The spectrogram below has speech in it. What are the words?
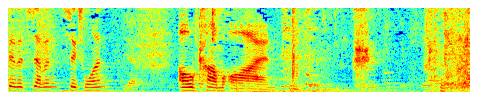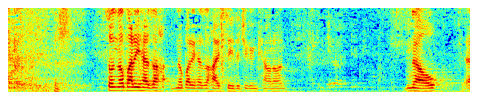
Octave at seven, six, one? Yes. Oh, come on. so nobody has a nobody has a high C that you can count on. No,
